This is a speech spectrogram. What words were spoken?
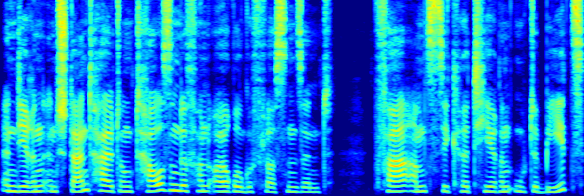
in deren Instandhaltung Tausende von Euro geflossen sind. Pfarramtssekretärin Ute Beetz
